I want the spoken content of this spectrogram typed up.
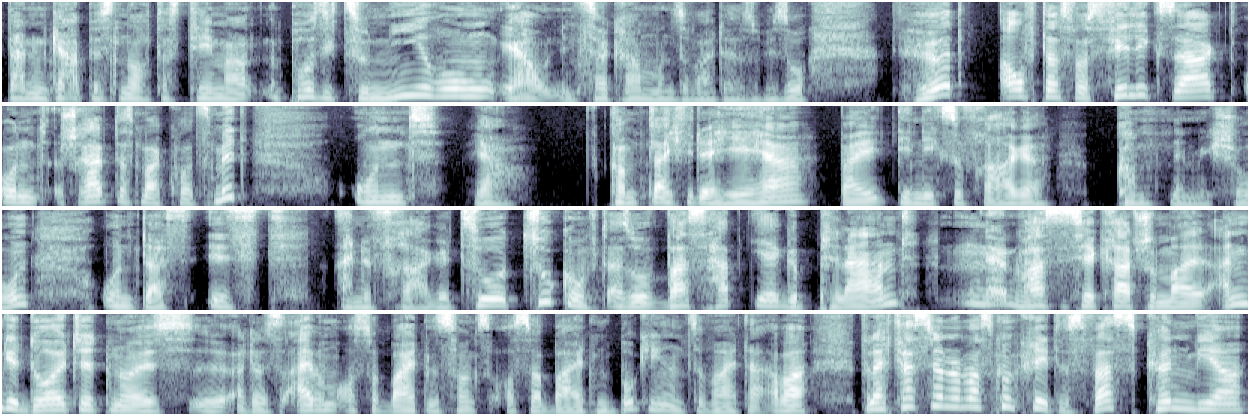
Dann gab es noch das Thema Positionierung, ja, und Instagram und so weiter sowieso. Hört auf das, was Felix sagt und schreibt das mal kurz mit. Und ja, kommt gleich wieder hierher bei die nächste Frage kommt nämlich schon. Und das ist eine Frage zur Zukunft. Also was habt ihr geplant? Du hast es ja gerade schon mal angedeutet, neues äh, also das Album ausarbeiten, Songs ausarbeiten, Booking und so weiter. Aber vielleicht hast du ja noch was Konkretes. Was können wir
